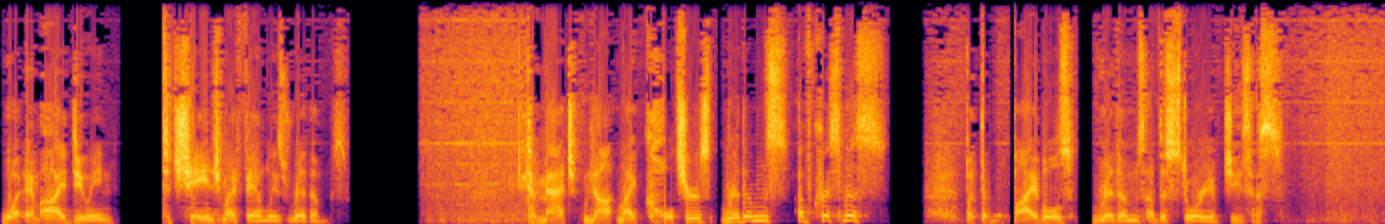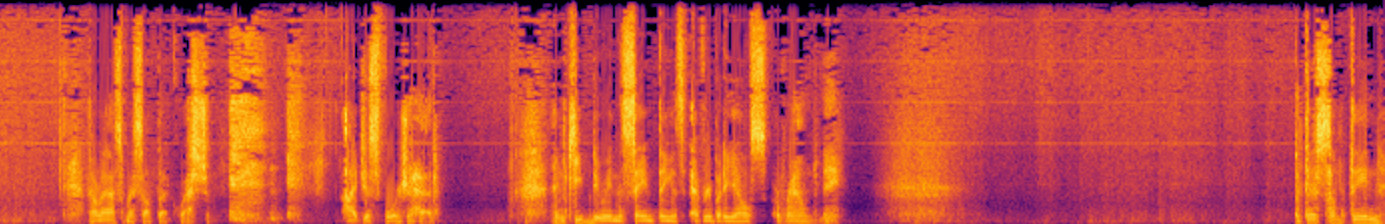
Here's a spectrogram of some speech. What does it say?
What am I doing to change my family's rhythms? To match not my culture's rhythms of Christmas, but the Bible's rhythms of the story of Jesus. I don't ask myself that question. I just forge ahead and keep doing the same thing as everybody else around me. But there's something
